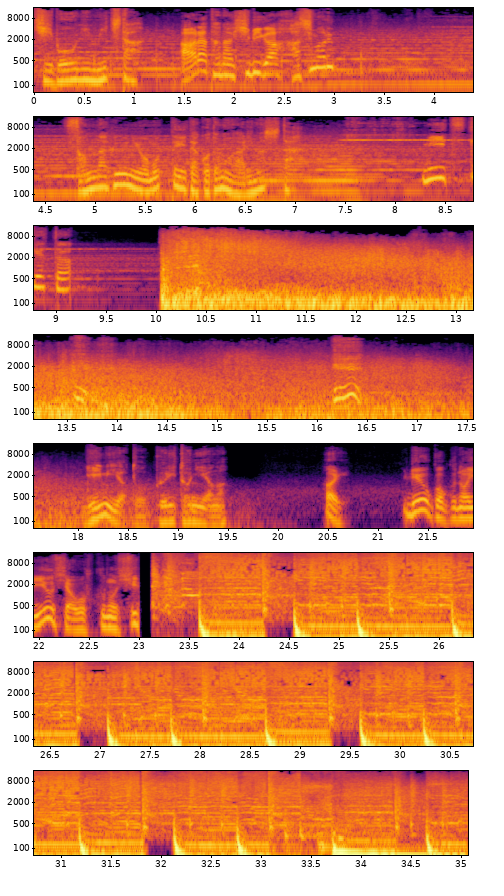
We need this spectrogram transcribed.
希望に満ちた新たな日々が始まる。そんな風に思っていたこともありました。見つけた。えリミアとグリトニアが？はい。両国の勇者を含む司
